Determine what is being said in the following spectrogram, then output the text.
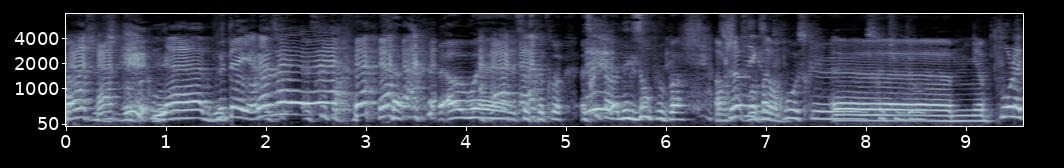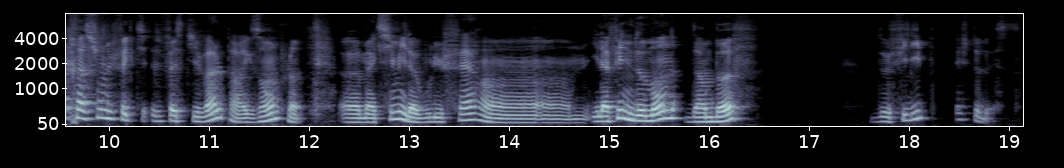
ouais, je- je La bouteille à la mer. Ah ouais, ça serait trop. Est-ce que t'as un exemple ou pas Alors j'ai un exemple. pas trop ce que, ce que tu me. Euh, pour la création du festi- festival, par exemple, euh, Maxime, il a voulu faire un, il a fait une demande d'un bœuf de Philippe Echtebest.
